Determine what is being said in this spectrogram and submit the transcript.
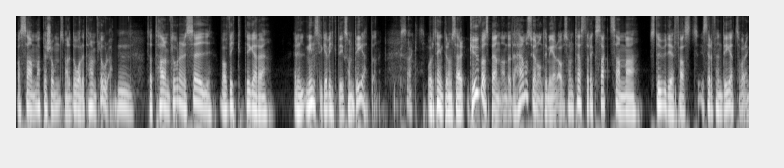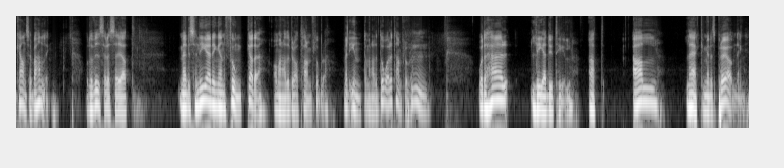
var samma person som hade dålig tarmflora. Mm. Så att tarmfloran i sig var viktigare, eller minst lika viktig som dieten. Exakt. Och då tänkte de så här, gud vad spännande, det här måste vi göra någonting mer av. Så de testade exakt samma studie fast istället för en diet så var det en cancerbehandling. Och då visade det sig att medicineringen funkade om man hade bra tarmflora, men inte om man hade dålig tarmflora. Mm. Och det här leder ju till att all läkemedelsprövning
